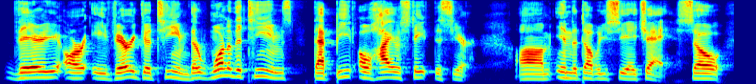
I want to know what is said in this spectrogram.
they are a very good team. They're one of the teams that beat Ohio State this year um, in the WCHA. So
